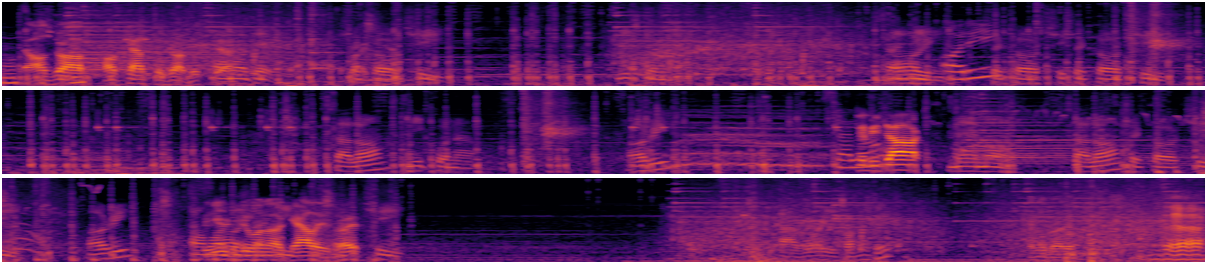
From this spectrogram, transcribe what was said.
That's Yeah, I'll drop. I'll castle drop this guy. آماده شکارچی میکنم Hurry. Salon. Maybe Doc. Memo. Salon Picorchi. Hurry. You're doing our galleys, right? Uh, where are you coming to? Anybody. Yeah.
